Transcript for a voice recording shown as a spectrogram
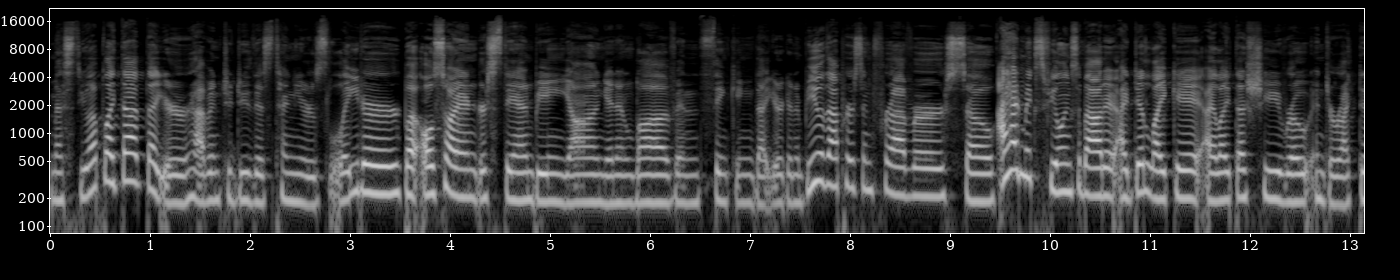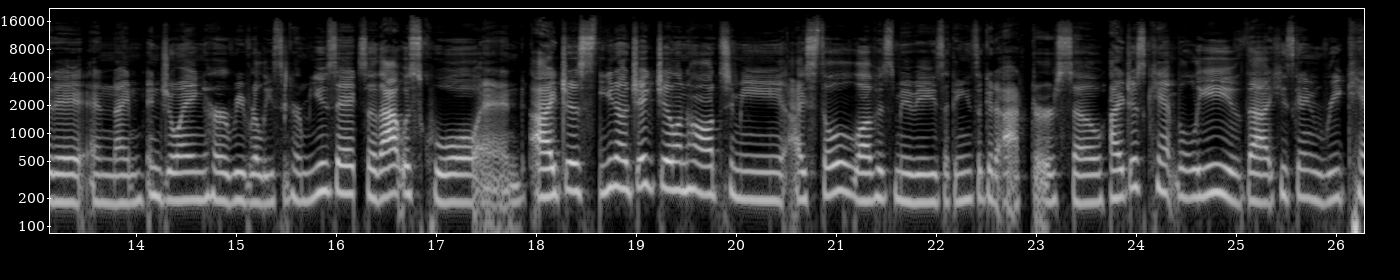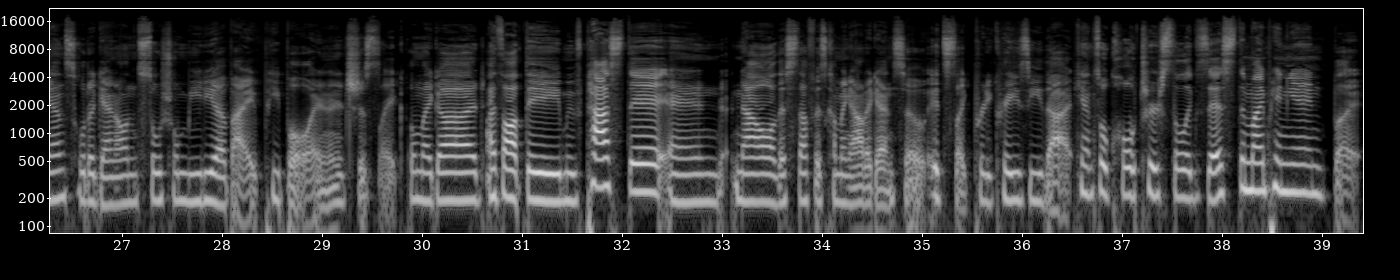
messed you up like that, that you're having to do this 10 years later. But also, I understand being young and in love and thinking that you're going to be with that person forever. So I had mixed feelings about it. I did like it. I like that she wrote and directed it, and I'm enjoying her re releasing her music. So that was cool. And I just, you know, Jake Gyllenhaal to me, I still love his movies. I think he's a good actor. So I just can't believe that he's getting recanceled again on social media by people. And it's just like, oh my God, I thought they moved past it, and now all this stuff is coming out again. So it's like pretty crazy that cancel culture still exists, in my opinion, but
